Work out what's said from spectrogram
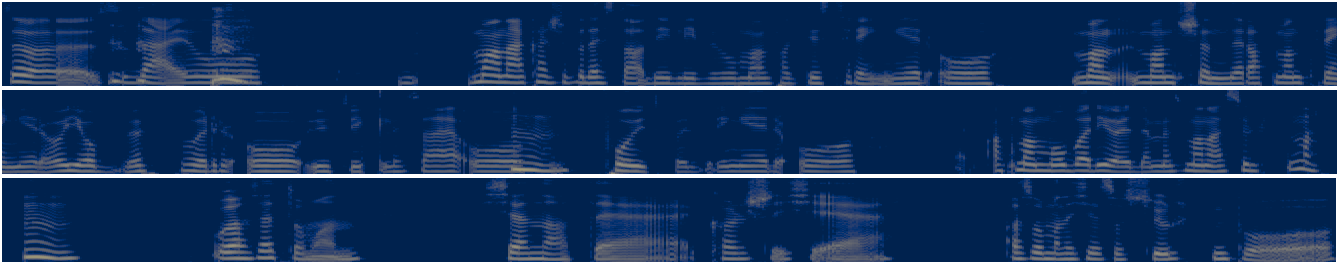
Så, så det er jo Man er kanskje på det stadiet i livet hvor man faktisk trenger å man, man skjønner at man trenger å jobbe for å utvikle seg og Mm. få utfordringer, og at man må bare gjøre det mens man er sulten, da. Mm. Uansett om man kjenner at det kanskje ikke er Altså man ikke er så sulten på å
